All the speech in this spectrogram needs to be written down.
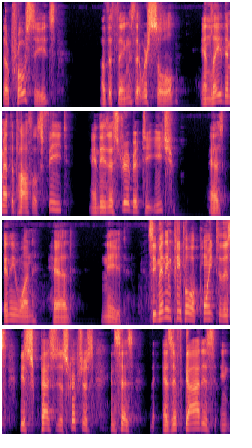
the proceeds of the things that were sold and laid them at the apostles' feet, and they distributed to each as anyone had need. See, many people will point to this these passages of scriptures and says as if God is in,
